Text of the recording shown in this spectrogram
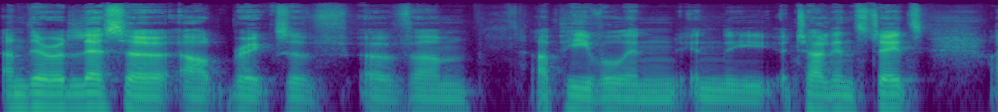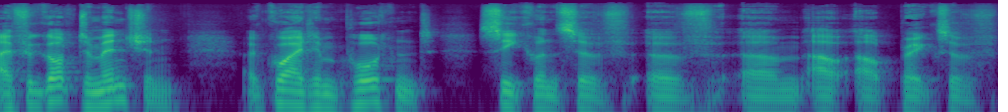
And there are lesser outbreaks of of um, upheaval in, in the Italian states. I forgot to mention a quite important sequence of, of um, out- outbreaks of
